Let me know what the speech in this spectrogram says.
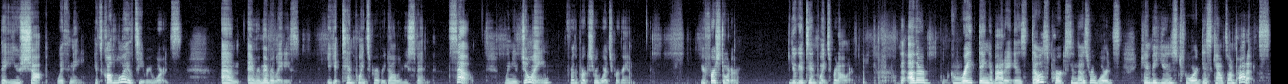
that you shop with me. It's called loyalty rewards. Um, and remember, ladies, you get 10 points per every dollar you spend. So, when you join for the Perks Rewards program, your first order, you'll get 10 points per dollar. The other great thing about it is those perks and those rewards can be used for discounts on products,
